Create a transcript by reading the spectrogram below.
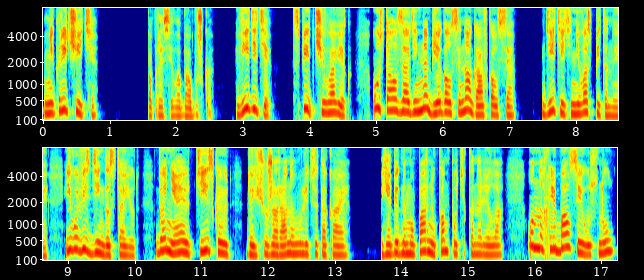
«Не кричите», — попросила бабушка. «Видите? Спит человек. Устал за день, набегался, нагавкался. Дети эти невоспитанные, его весь день достают, гоняют, тискают, да еще жара на улице такая. Я бедному парню компотика налила. Он нахлебался и уснул.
